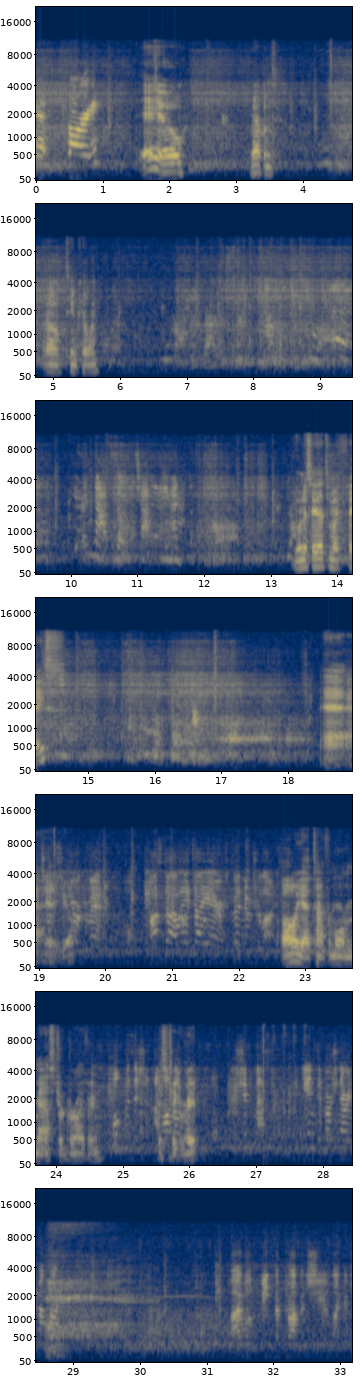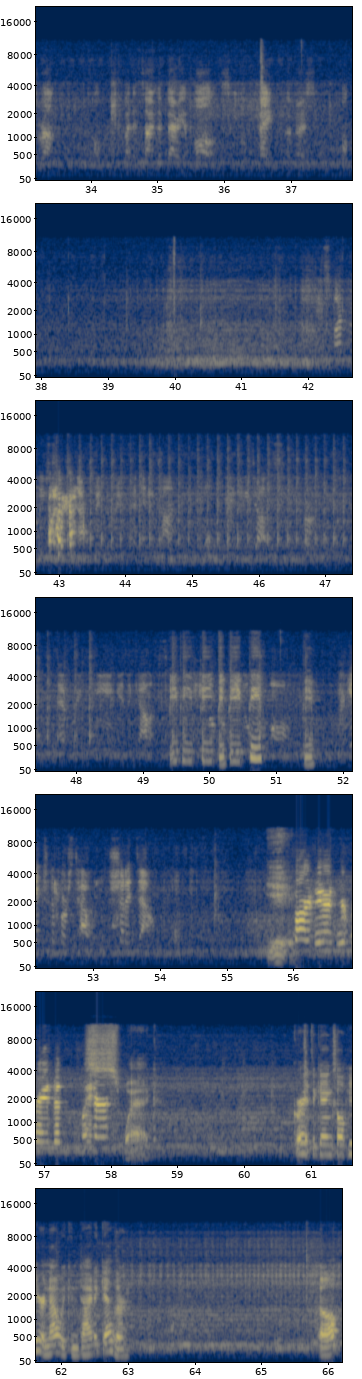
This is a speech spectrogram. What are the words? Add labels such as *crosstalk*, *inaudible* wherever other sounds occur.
shit. Sorry. Ayo. What happened? Oh, team killing. You're not so tough, demon. You want to say that to my face? Ah, there you go. Secure, Commander. Hostile anti-air has been neutralized. Oh yeah, time for more master driving. Hold position. I'm This on would be great. way. Shipmaster, begin diversionary bombardment. I will beat the prophet's shield like a drum. By the time the barrier falls, he will pay for the mercy. Spark believes he can activate the rings at any time. If he does, Earth, every being in the galaxy, Beep, beep, capable beep, beep, of beep, killing. Beep. Get to the first tower. Shut it down. Yeah. Sorry, dude. You're bandits. Later. Swag. Great, the gang's all here. Now we can die together. Oh.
